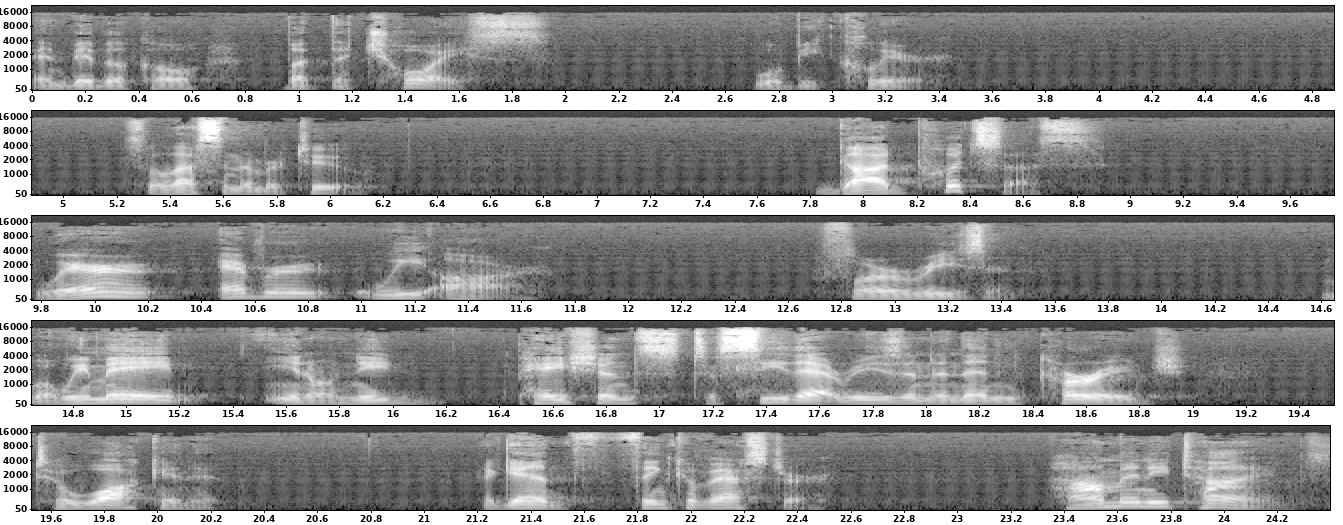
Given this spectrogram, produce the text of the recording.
and biblical, but the choice will be clear. So, lesson number two God puts us wherever we are for a reason. But we may, you know, need patience to see that reason and then courage to walk in it. Again, think of Esther. How many times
